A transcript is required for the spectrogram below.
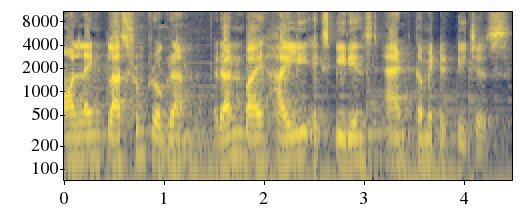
online classroom program run by highly experienced and committed teachers.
